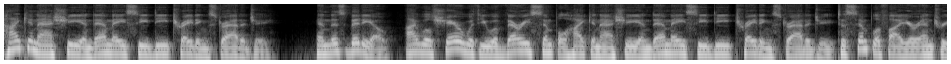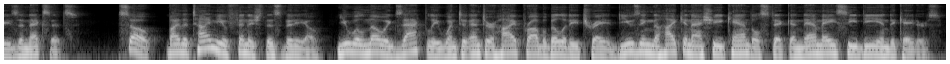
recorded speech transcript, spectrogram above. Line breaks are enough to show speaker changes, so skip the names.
Heikin Ashi and MACD Trading Strategy. In this video, I will share with you a very simple Heikin Ashi and MACD trading strategy to simplify your entries and exits. So, by the time you finish this video, you will know exactly when to enter high probability trade using the Heikin Ashi candlestick and MACD indicators.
